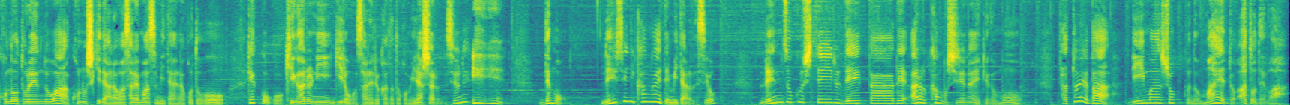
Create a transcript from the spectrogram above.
このトレンドはこの式で表されますみたいなことを結構こう気軽に議論をされる方とかもいらっしゃるんですよね、ええ、でも冷静に考えてみたらですよ。連続しているデータであるかもしれないけども例えばリーマンショックの前と後では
